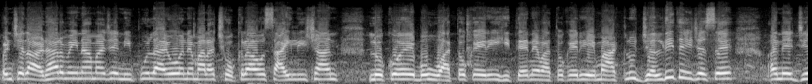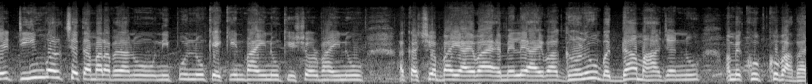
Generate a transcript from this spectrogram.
પણ છેલ્લા અઢાર મહિનામાં જે નિપુલ આવ્યો અને મારા છોકરાઓ સાઈ ઈશાન લોકોએ બહુ વાતો કરી, હિતેને વાતો કરી, એમાં આટલું જલ્દી થઈ જશે. અને જે ટીમ વર્ક છે તમારા બધાનું, નિપુલનું, કેકિનભાઈનું કિશોરભાઈનું, આ કશ્યપભાઈ આવ્યા, એમએલએ આવ્યા, ઘણું બધા મહાજનનું અમે ખૂબ ખૂબ આભાર.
